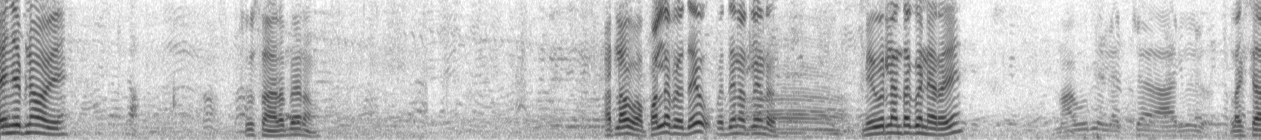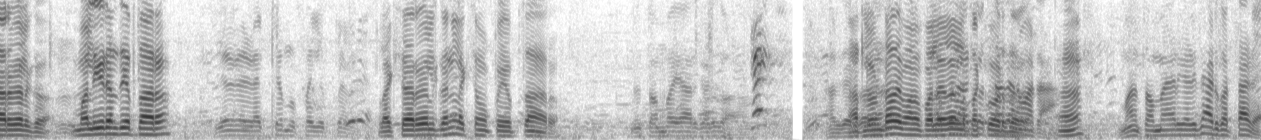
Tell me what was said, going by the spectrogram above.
ఏం చెప్పినావు అవి? చూస్తున్నారా బేరం? అట్లా పల్లె పెద్ద పెద్ద అట్లేండు మీ ఊర్లో ఎంత కొన్నారా అవి? మా ఊర్లో లక్ష ఆరు వేలు. వేలకు. మళ్ళీ ఈడెంత చెప్తున్నారు? లక్ష అరవై వేలకు కొని లక్ష ముప్పై చెప్తున్నారు. ఆరు అట్లా ఉంటుంది మన పల్లెలలో తక్కువ పడుతుంది? మన తొంభై ఆరు కడిగితే ఆడికి వస్తుంది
